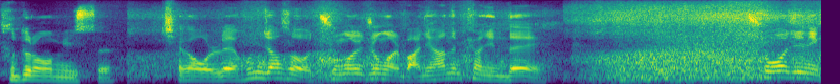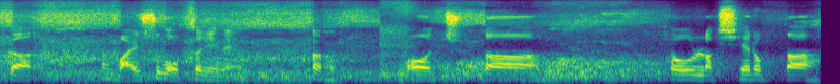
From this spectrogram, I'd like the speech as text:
부드러움이 있어요. 제가 원래 혼자서 중얼중얼 많이 하는 편인데 추워지니까 말 수가 없어지네요. 어 춥다. 겨울 낚시 해롭다.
